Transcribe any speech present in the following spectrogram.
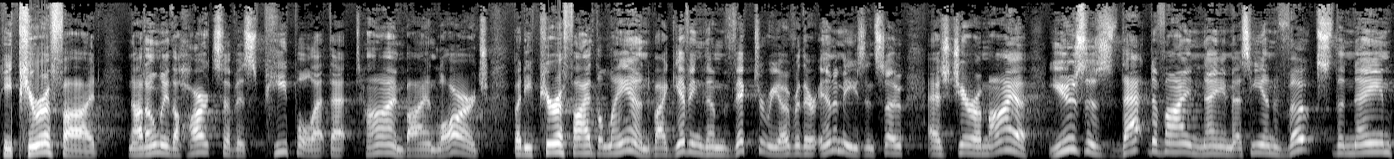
He purified not only the hearts of his people at that time by and large, but he purified the land by giving them victory over their enemies. And so, as Jeremiah uses that divine name, as he invokes the name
